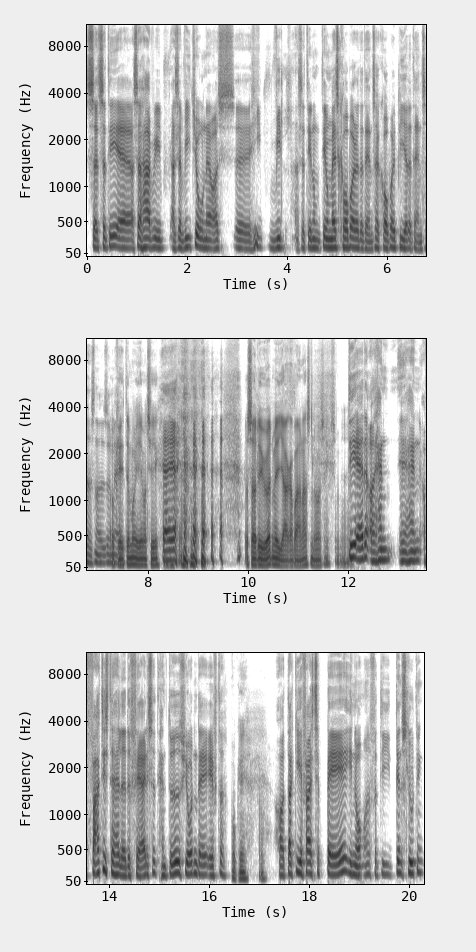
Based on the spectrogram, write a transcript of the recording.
Så, så det er, og så har vi, altså videoen er også øh, helt vild. Altså, det er, nogle, det er jo en masse cowboyer, der danser, og cowboypiger, der danser og sådan noget. Som Okay, er, det må jeg hjem og tjekke. ja, ja. Og så er det øvrigt med Jakob Andersen også, ikke? Som, er- det er det, og, han, øh, han, og faktisk, da han lavede det færdigt, så han døde 14 dage efter, Okay. Ja. Og der giver jeg faktisk tilbage i nummeret, fordi den slutning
